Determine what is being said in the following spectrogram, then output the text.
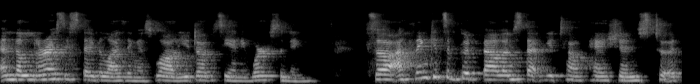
And the rest is stabilizing as well. You don't see any worsening. So I think it's a good balance that you tell patients to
